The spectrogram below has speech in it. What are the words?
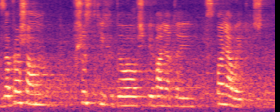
Zapraszam wszystkich do śpiewania tej wspaniałej pieśni.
